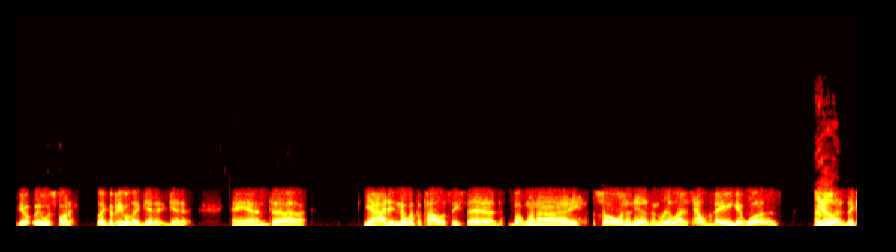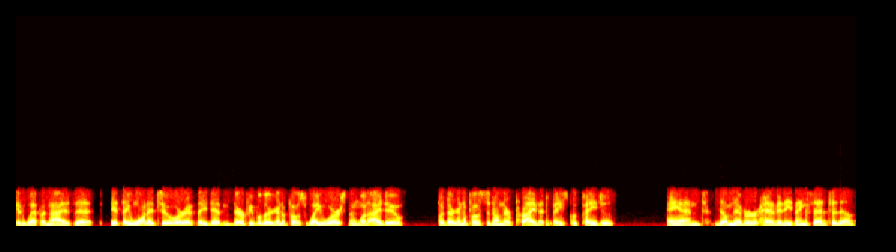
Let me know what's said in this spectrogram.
you know, it was funny." Like the people that get it get it, and uh, yeah, I didn't know what the policy said, but when I saw what it is and realized how vague it was, I Yeah. realized they could weaponize it if they wanted to or if they didn't. There are people that are going to post way worse than what I do, but they're going to post it on their private Facebook pages and they'll never have anything said to them.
